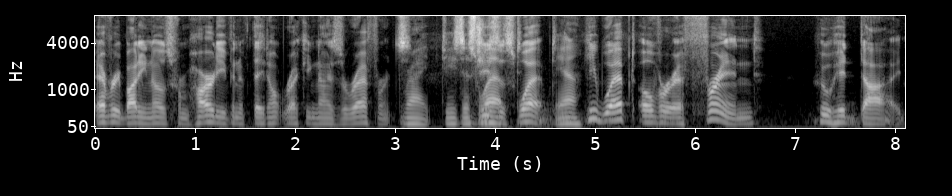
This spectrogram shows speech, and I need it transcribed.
everybody knows from heart, even if they don't recognize the reference. Right. Jesus. Jesus wept. wept. Yeah. He wept over a friend who had died.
